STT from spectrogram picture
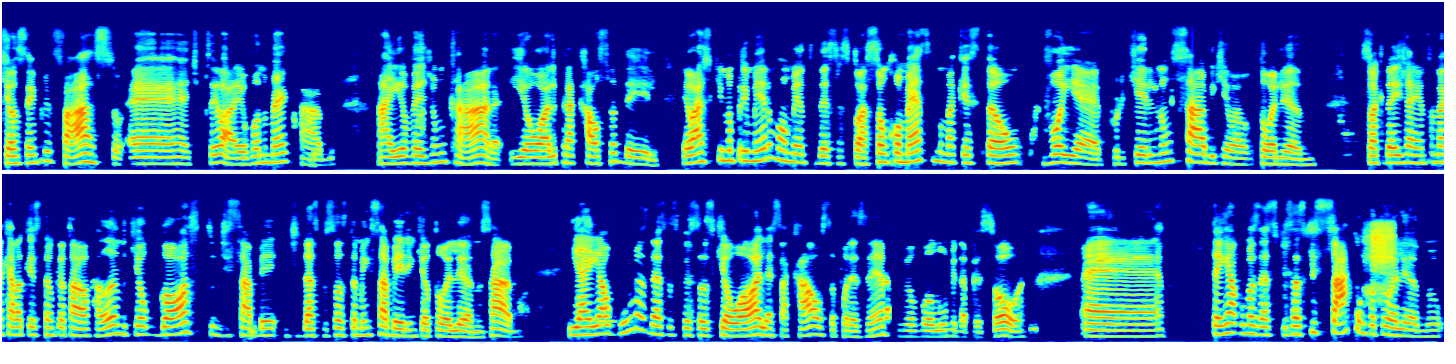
que eu sempre faço é, tipo, sei lá, eu vou no mercado, aí eu vejo um cara e eu olho para a calça dele. Eu acho que no primeiro momento dessa situação começa numa questão voyeur, porque ele não sabe que eu tô olhando. Só que daí já entra naquela questão que eu tava falando, que eu gosto de saber, de, das pessoas também saberem que eu tô olhando, sabe? E aí, algumas dessas pessoas que eu olho essa calça, por exemplo, o volume da pessoa, é, tem algumas dessas pessoas que sacam que eu tô olhando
